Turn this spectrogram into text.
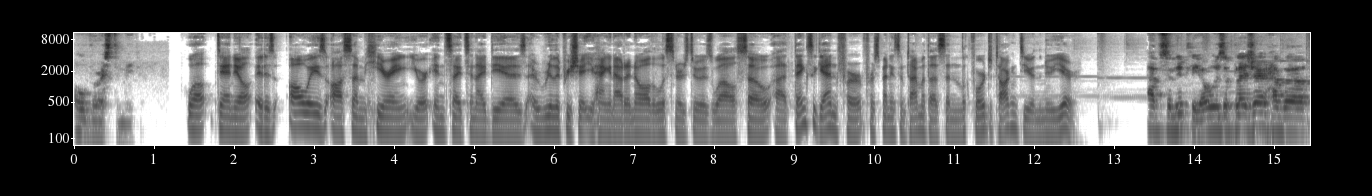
overestimated. Well, Daniel, it is always awesome hearing your insights and ideas. I really appreciate you hanging out. I know all the listeners do as well. So, uh, thanks again for for spending some time with us, and look forward to talking to you in the new year. Absolutely, always a pleasure. Have a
